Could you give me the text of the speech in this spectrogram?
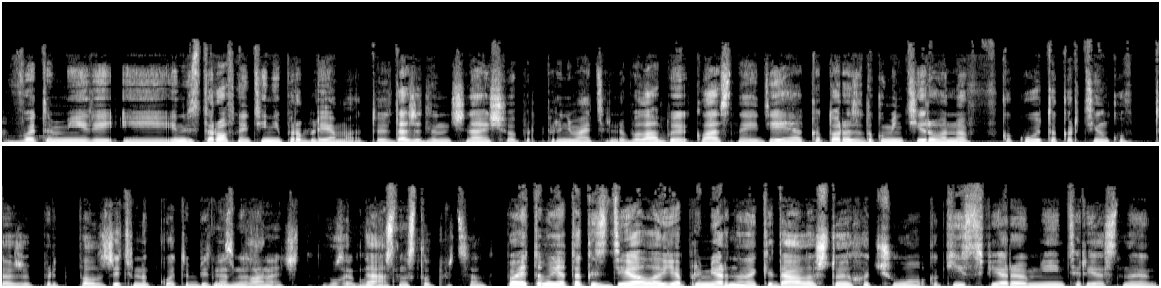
в этом мире и инвесторов найти не проблема. То есть даже для начинающего предпринимателя была бы классная идея, которая задокументирована в какую-то картинку, даже предположительно какой-то бизнес-план. Однозначно. Вот, да. Согласна, сто процентов. Поэтому я так и сделала. Я примерно накидала, что я хочу, какие сферы мне интересны,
